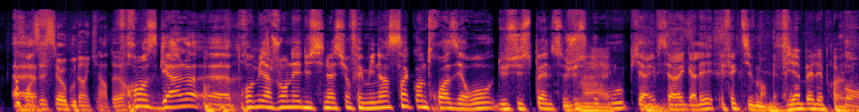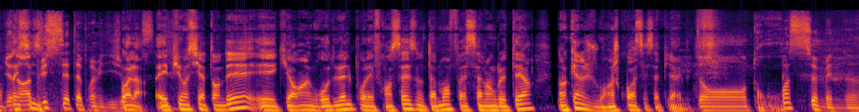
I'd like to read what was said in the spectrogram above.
Trois Euh, essais au bout d'un quart d'heure. France-Galles, euh, première journée du 6 Nations féminin, 53-0, du suspense jusqu'au Ouais. bout. Pierre-Yves s'est régalé, effectivement. Bien belle épreuve. Bon, Il y en aura plus cet après-midi. Voilà. pense. Et puis on s'y attendait et qu'il y aura un gros duel pour les Françaises, notamment face à l'Angleterre, dans 15 jours, hein, je crois, c'est ça, Pierre-Yves. Dans trois semaines. Dans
